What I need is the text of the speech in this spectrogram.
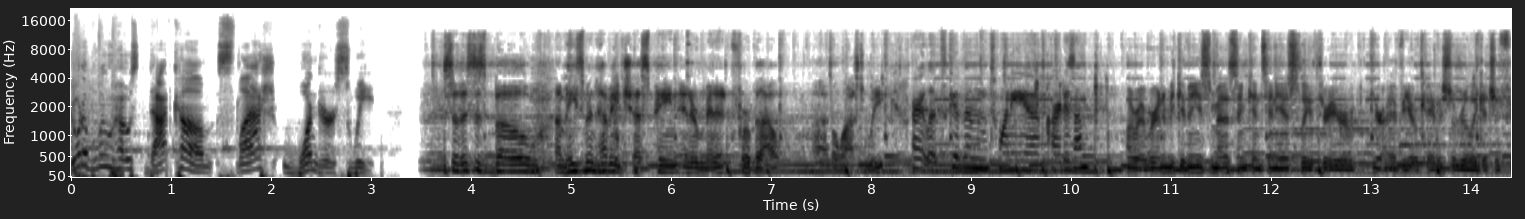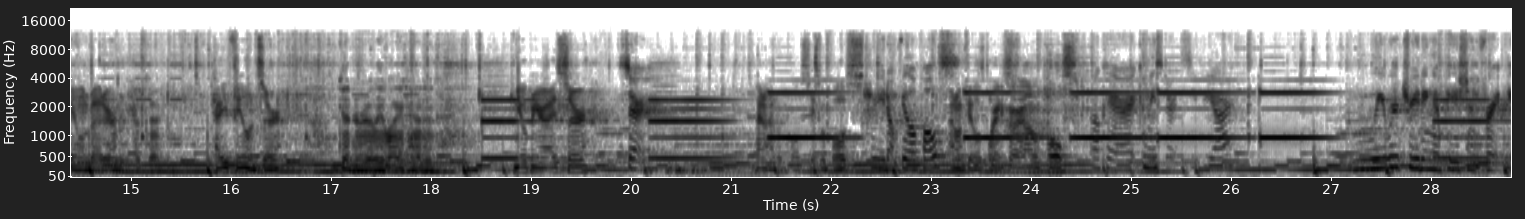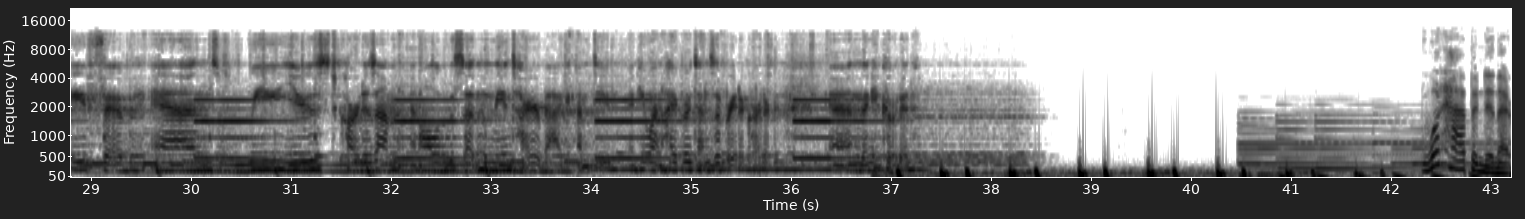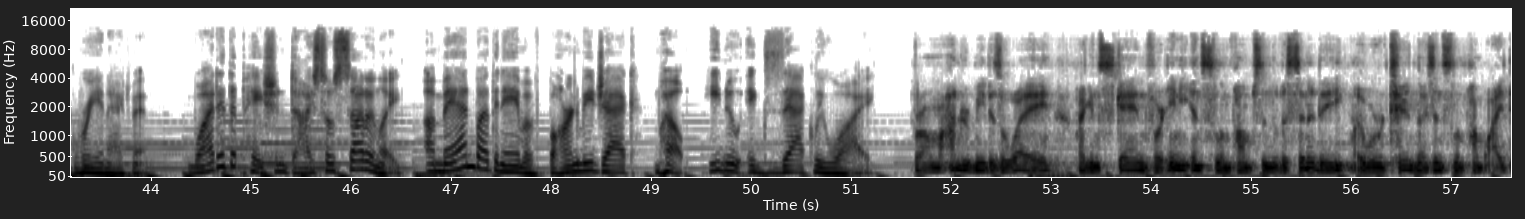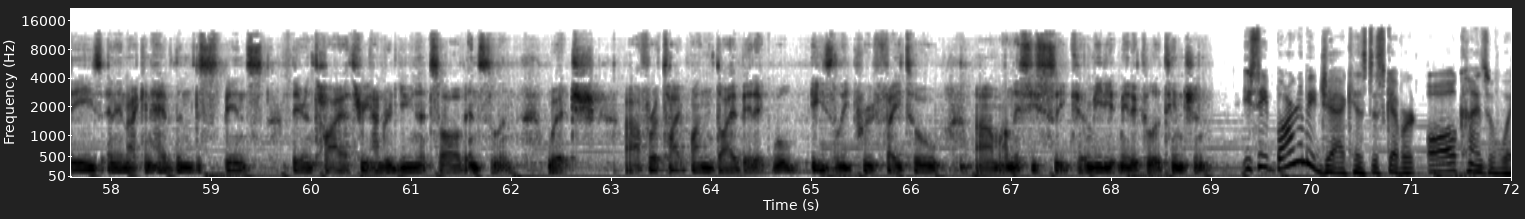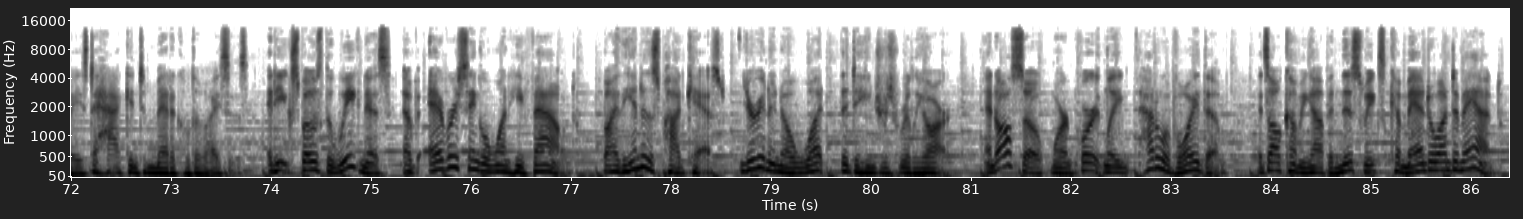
Go to bluehost.com slash wondersuite. So this is Bo. Um, he's been having chest pain intermittent for about uh, the last week. All right, let's give him 20 of cardizem. All right, we're going to be giving you some medicine continuously through your, your IV, okay? This should really get you feeling better. Okay. How you feeling, sir? I'm getting really lightheaded. Can you open your eyes, sir? Sir, I don't have a pulse. You have a pulse? sure you don't feel a pulse? I don't feel a pulse. I have a pulse. Okay, all right, can we start CPR? We were treating a patient for AFib and we used cardizem, and all of a sudden the entire bag emptied and he went hypotensive bradycardic and then he coded. What happened in that reenactment? Why did the patient die so suddenly? A man by the name of Barnaby Jack, well, he knew exactly why. From 100 meters away, I can scan for any insulin pumps in the vicinity. I will return those insulin pump IDs and then I can have them dispense their entire 300 units of insulin, which uh, for a type 1 diabetic will easily prove fatal um, unless you seek immediate medical attention. You see, Barnaby Jack has discovered all kinds of ways to hack into medical devices, and he exposed the weakness of every single one he found. By the end of this podcast, you're going to know what the dangers really are, and also, more importantly, how to avoid them. It's all coming up in this week's Komando on Demand.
